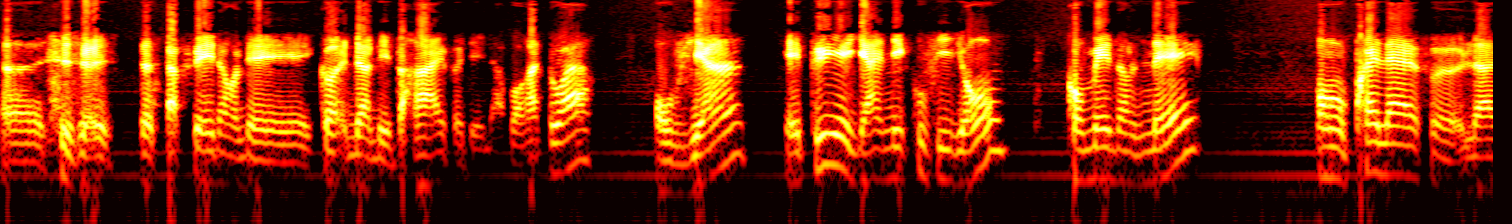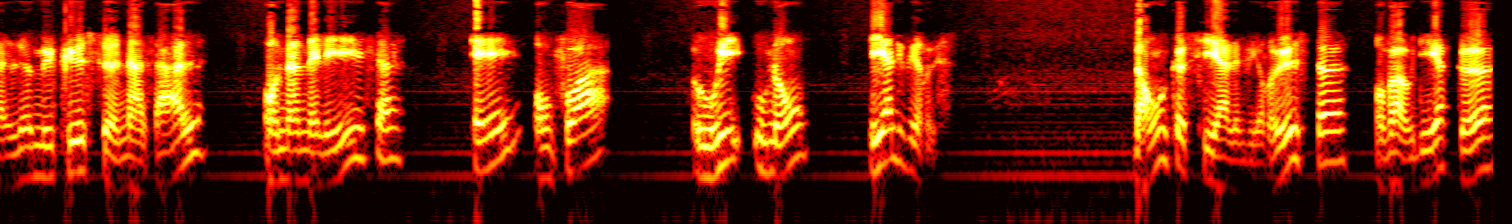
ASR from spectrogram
ça fait dans des dans des drives des laboratoires. On vient et puis il y a un écouvillon qu'on met dans le nez. On prélève euh, le mucus nasal, on analyse et on voit oui ou non il y a le virus. Donc s'il y a le virus, on va vous dire que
